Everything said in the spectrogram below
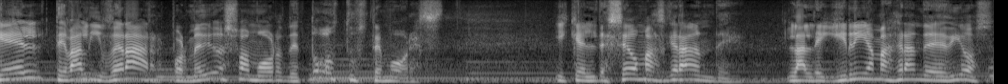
que Él te va a librar por medio de su amor de todos tus temores y que el deseo más grande, la alegría más grande de Dios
